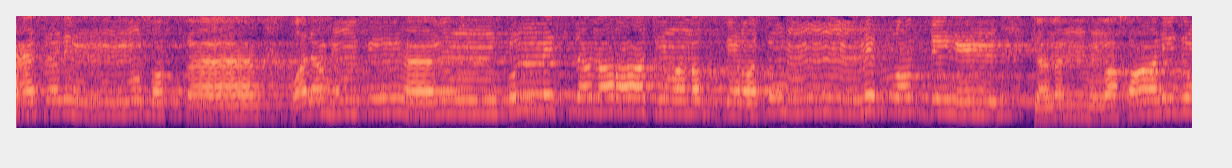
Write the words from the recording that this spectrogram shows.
عسل مصفى ولهم فيها من كل الثمرات ومغفرة من ربهم كمن هو خالد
